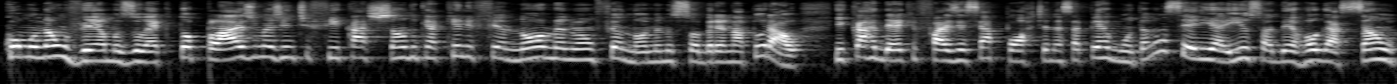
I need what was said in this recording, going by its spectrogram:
como não vemos o ectoplasma, a gente fica achando que aquele fenômeno é um fenômeno sobrenatural. E Kardec faz esse aporte nessa pergunta. Não seria isso a derrogação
